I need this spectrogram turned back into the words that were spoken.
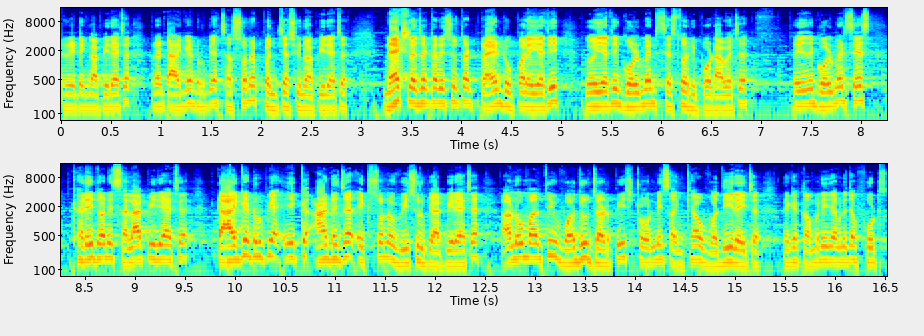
રેટિંગ આપી રહ્યા છે અને ટાર્ગેટ રૂપિયા છસો ને પંચ્યાસીનો આપી રહ્યા છે. નેક્સ્ટ નજર કરીશું તો ટ્રેન્ડ ઉપર અહીંયાથી, તો અહીંયાથી ગોલ્ડમેન સેસનો રિપોર્ટ આવે છે. તો અહીંયાથી ગોલ્ડમેન સેસ ખરીદવાની સલાહ આપી રહ્યા છે ટાર્ગેટ રૂપિયા એક આઠ હજાર એકસોને વીસ રૂપિયા આપી રહ્યા છે. અનુમાનથી વધુ ઝડપી સ્ટોરની સંખ્યા વધી રહી છે. એટલે કે કંપની જેમની જે ફૂડ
